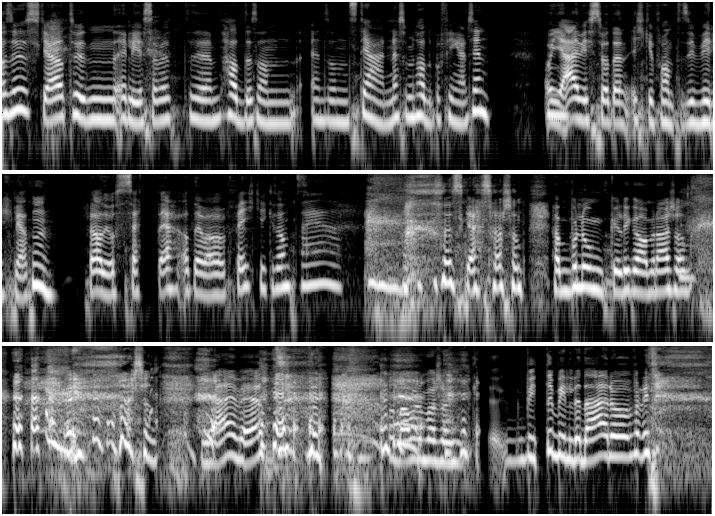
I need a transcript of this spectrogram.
og så husker jeg at hun Elisabeth eh, hadde sånn, en sånn stjerne som hun hadde på fingeren sin. Og Mm. jeg visste jo at den ikke fantes i virkeligheten. For jeg hadde jo sett det, at det var fake, ikke sant? Ah, ja. Så husker jeg så sånn Jeg blunker til kameraet sånn. sånn Jeg vet. Og da var det bare sånn Bytte bilde der og for litt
